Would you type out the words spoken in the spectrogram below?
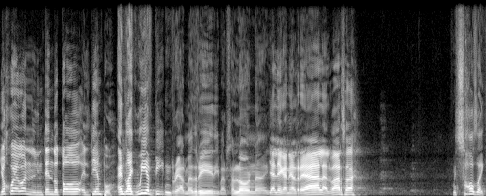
Yo juego en el Nintendo todo el tiempo. And like we have beaten Real Madrid y Barcelona. y- Ya le gané al Real, al Barça. I mean, Saul's like,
